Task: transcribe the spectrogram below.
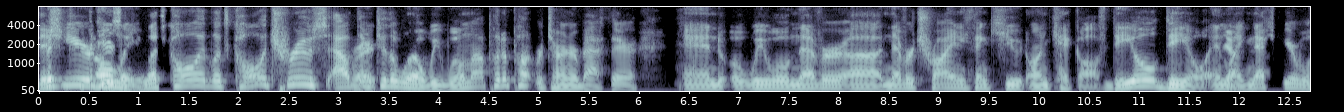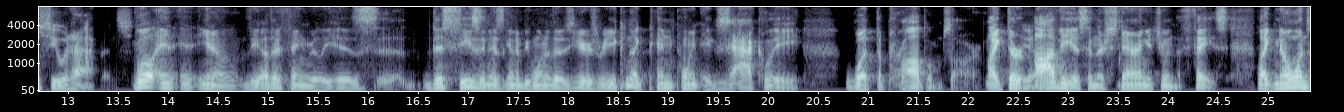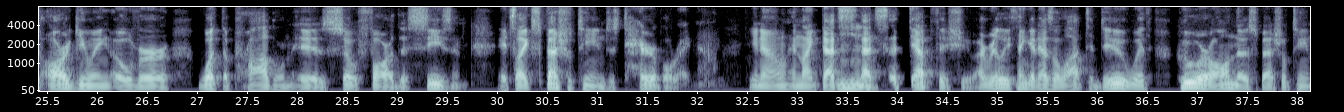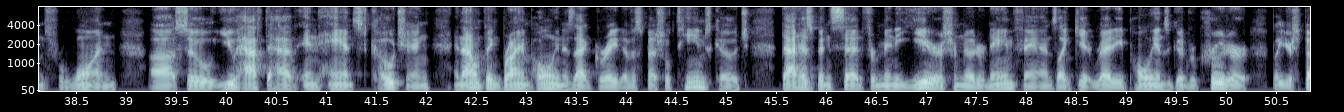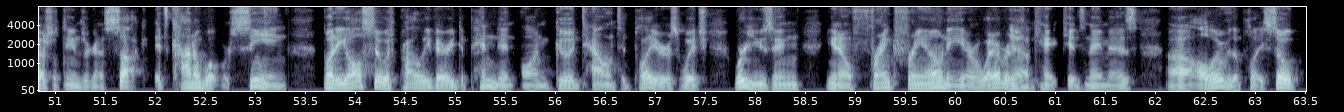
this but, year but only. Let's call it. Let's call a truce out right. there to the world. We will not put a punt returner back there and uh, we will never uh never try anything cute on kickoff. Deal deal and yeah. like next year we'll see what happens. Well and, and you know the other thing really is uh, this season is going to be one of those years where you can like pinpoint exactly what the problems are. Like they're yeah. obvious and they're staring at you in the face. Like no one's arguing over what the problem is so far this season. It's like special teams is terrible right now you know and like that's mm-hmm. that's a depth issue. I really think it has a lot to do with who are on those special teams for one uh, so you have to have enhanced coaching and i don't think brian polian is that great of a special teams coach. That has been said for many years from notre dame fans like get ready polian's a good recruiter but your special teams are going to suck. It's kind of what we're seeing but he also is probably very dependent on good, talented players, which we're using, you know, Frank Frione or whatever yeah. the kid's name is, uh, all over the place. So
